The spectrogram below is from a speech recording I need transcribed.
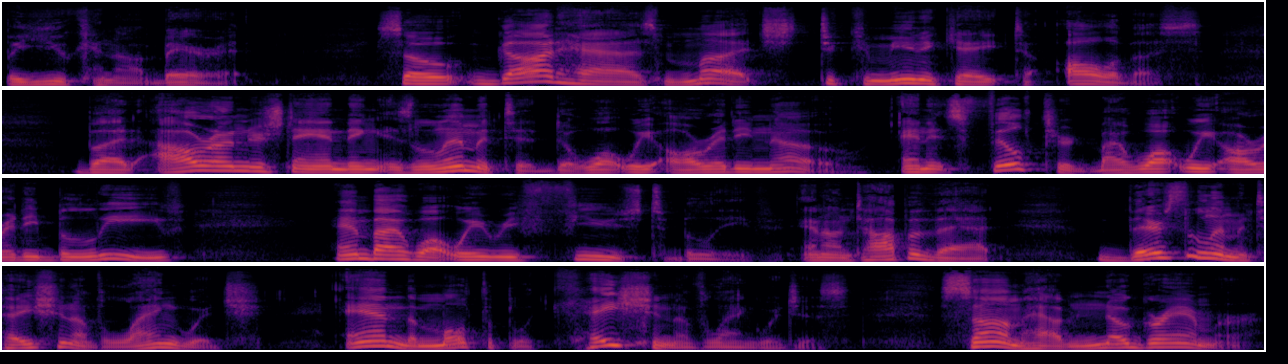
but you cannot bear it. So God has much to communicate to all of us, but our understanding is limited to what we already know, and it's filtered by what we already believe and by what we refuse to believe. And on top of that, there's the limitation of language and the multiplication of languages. Some have no grammar,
